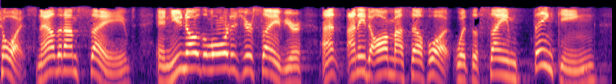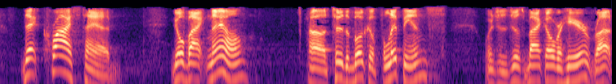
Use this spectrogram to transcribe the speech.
choice. Now that I'm saved, and you know the Lord is your Savior, I, I need to arm myself what? With the same thinking that Christ had. Go back now uh, to the book of Philippians, which is just back over here, right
